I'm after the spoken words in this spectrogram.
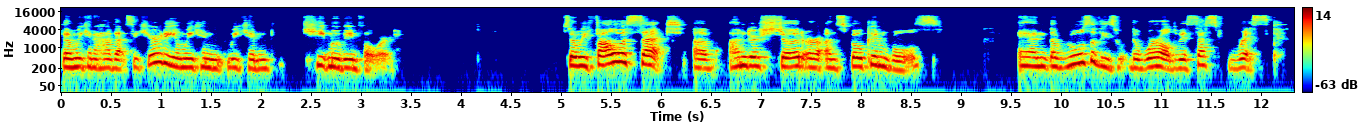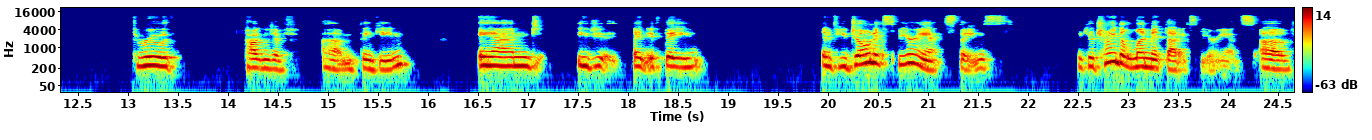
then we can have that security and we can we can keep moving forward. So we follow a set of understood or unspoken rules and the rules of these the world we assess risk through cognitive um, thinking and you and if they and if you don't experience things like you're trying to limit that experience of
